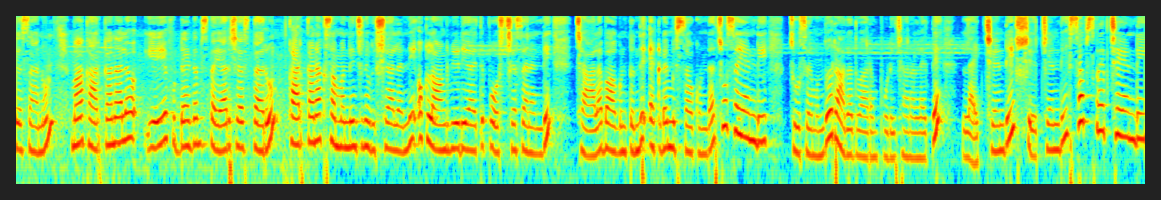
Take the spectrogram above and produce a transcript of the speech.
చేశాను? మా కార్ఖానాలో ఏ ఏ ఫుడ్ ఐటమ్స్ తయారు చేస్తారు? కార్ఖానాకు సంబంధించిన విషయాలన్నీ ఒక లాంగ్ వీడియో అయితే పోస్ట్ చేశానండి. చాలా బాగుంటుంది. ఎక్కడ మిస్ అవ్వకుండా చూసేయండి. చూసే ముందు రాధా ద్వారంపూడి ఛానల్ అయితే లైక్ చేయండి షేర్ చేయండి సబ్స్క్రైబ్ చేయండి.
